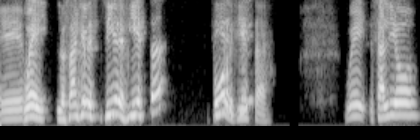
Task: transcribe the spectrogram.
Eh, Güey, Los Ángeles sigue de fiesta sigue de fiesta. Güey, salió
